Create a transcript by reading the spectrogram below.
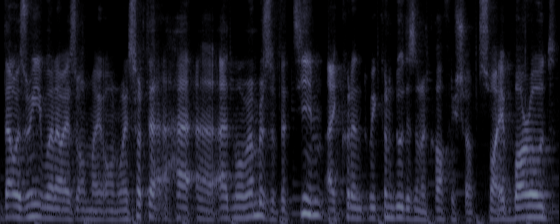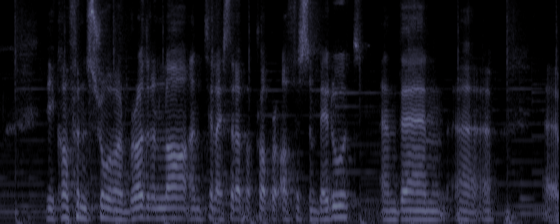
that was me when I was on my own. When I started to uh, add more members of the team, I couldn't, we couldn't do this in a coffee shop. So I borrowed the conference room of my brother-in-law until I set up a proper office in Beirut. And then uh, uh,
